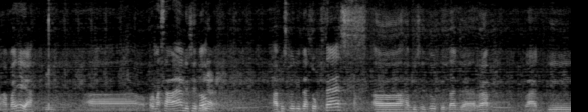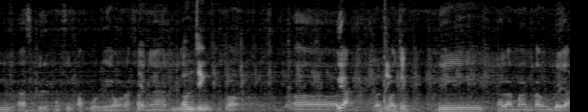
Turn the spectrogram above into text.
apanya ya eh, permasalahan di situ Benar. habis itu kita sukses eh, habis itu kita garap lagi eh, Spirit Music of Borneo rasanya di Launching. lo, eh, ya Launching. launching di halaman Taman Budaya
